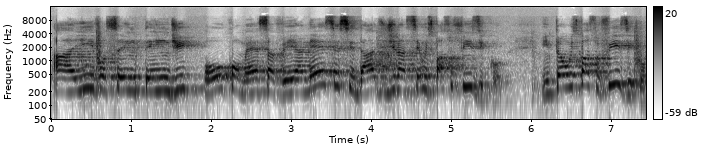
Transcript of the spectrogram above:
Aí você entende ou começa a ver a necessidade de nascer um espaço físico. Então, o espaço físico,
